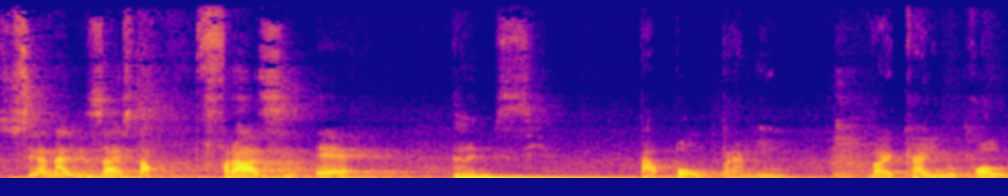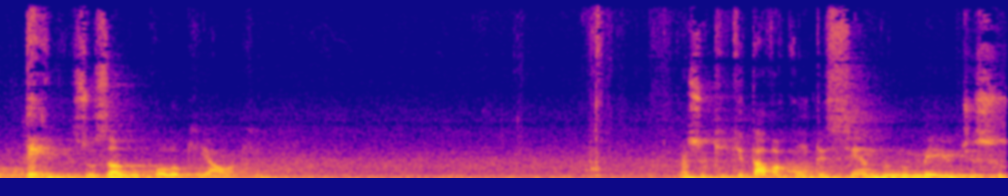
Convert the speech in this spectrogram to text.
Se você analisar esta frase, é: dane-se, tá bom para mim, vai cair no colo deles, usando o coloquial aqui. Mas o que estava acontecendo no meio disso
